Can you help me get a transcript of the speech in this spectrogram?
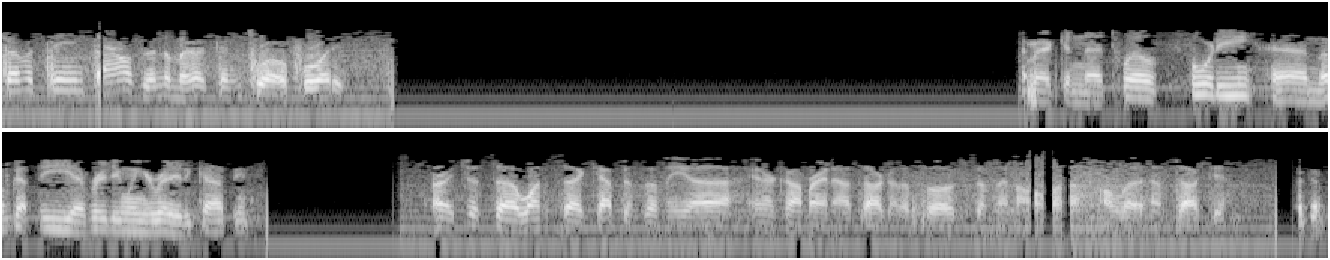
17,000, American 1240. American uh, 1240, um, I've got the uh, reading when you're ready to copy. All right, just uh, one sec. Captain's on the uh, intercom right now talking to the folks, and then I'll, uh, I'll let him talk to you. Okay.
